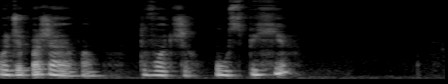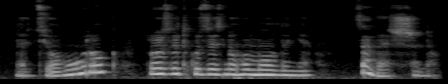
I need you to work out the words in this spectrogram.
Отже, бажаю вам творчих успіхів. На цьому урок розвитку зв'язного мовлення завершено.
